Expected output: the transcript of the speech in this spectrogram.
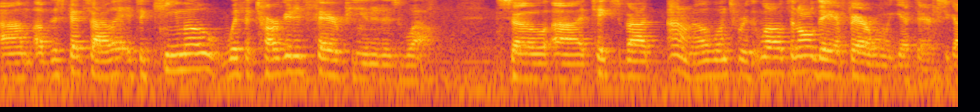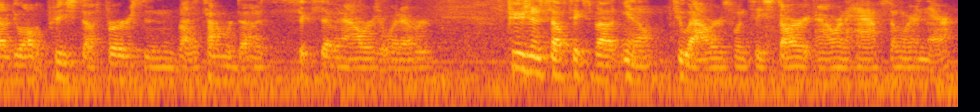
um, of this Kadcyla. It's a chemo with a targeted therapy in it as well. So uh, it takes about I don't know once we're well, it's an all day affair when we get there because you got to do all the pre stuff first, and by the time we're done, it's six seven hours or whatever. Fusion itself takes about you know two hours once they start, an hour and a half somewhere in there.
